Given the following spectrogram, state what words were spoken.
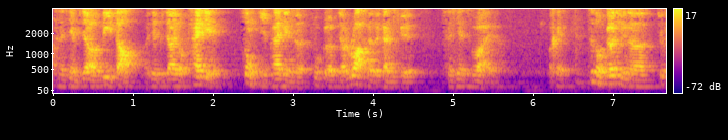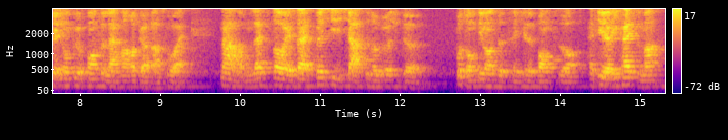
呈现比较有力道，而且比较有拍点、重底拍点的副歌，比较 rock 的感觉呈现出来的。OK，这首歌曲呢，就可以用这个方式来好好表达出来。那我们 Let's 稍微再分析一下这首歌曲的不同地方的呈现的方式哦。还记得一开始吗？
